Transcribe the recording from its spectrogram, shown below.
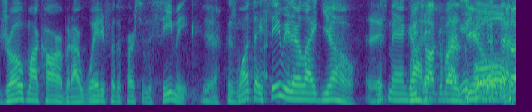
drove my car, but I waited for the person to see me. Yeah. Because once they see me, they're like, "Yo, this man We got talk it." about this all the deal.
